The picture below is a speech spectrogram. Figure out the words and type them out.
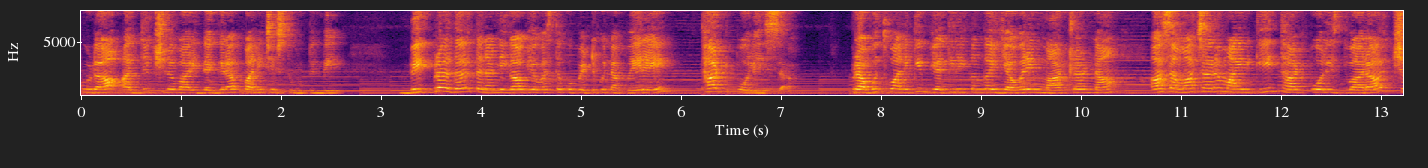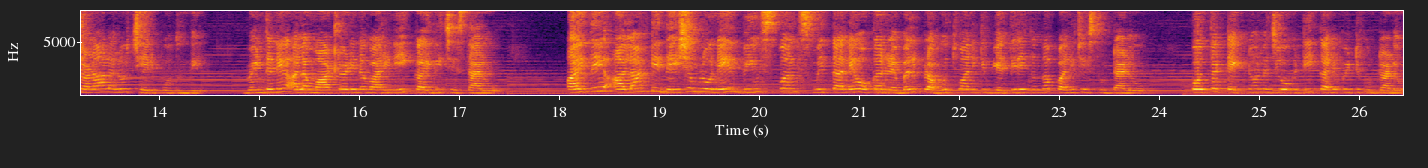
కూడా అధ్యక్షుల వారి దగ్గర పనిచేస్తూ ఉంటుంది. బిగ్ బ్రదర్ తన నిఘా వ్యవస్థకు పెట్టుకున్న పేరే థర్డ్ పోలీస్. ప్రభుత్వానికి వ్యతిరేకంగా ఎవరేం మాట్లాడినా ఆ సమాచారం ఆయనకి థర్డ్ పోలీస్ ద్వారా క్షణాలలో చేరిపోతుంది. వెంటనే అలా మాట్లాడిన వారిని ఖైదీ చేస్తారు. అయితే అలాంటి దేశంలోనే విన్స్పన్ స్మిత్ అనే ఒక రెబెల్ ప్రభుత్వానికి వ్యతిరేకంగా పనిచేస్తుంటాడు. కొత్త టెక్నాలజీ ఒకటి కనిపెట్టుకుంటాడు.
